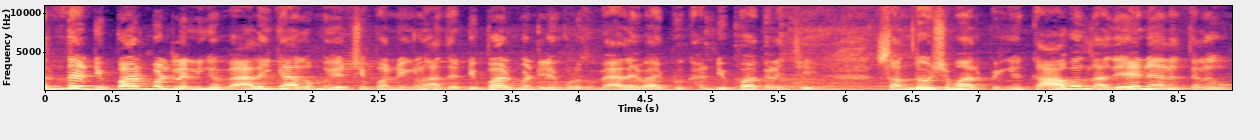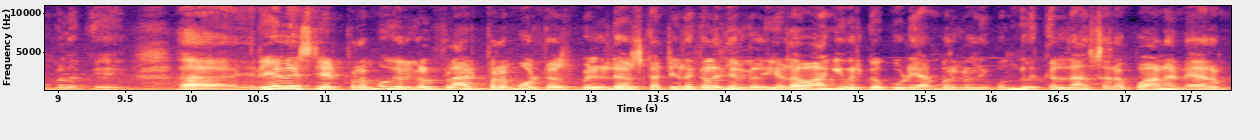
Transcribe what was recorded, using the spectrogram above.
எந்த டிபார்ட்மெண்ட்டில் நீங்கள் வேலைக்காக முயற்சி பண்ணுறீங்களோ அந்த டிபார்ட்மெண்ட்லேயும் உங்களுக்கு வேலை வாய்ப்பு கண்டிப்பாக கிடைச்சி சந்தோஷமாக இருப்பீங்க. காவல் அதே நேரத்தில் உங்களுக்கு ரியல் எஸ்டேட் பிரமுகர்கள் ஃப்ளாட் ப்ரமோட்டர்ஸ் பில்டர்ஸ் கட்டிட கலைஞர்கள் இடம் வாங்கி விற்கக்கூடிய அன்பர்கள் இவங்களுக்கெல்லாம் சிறப்பான நேரம்.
